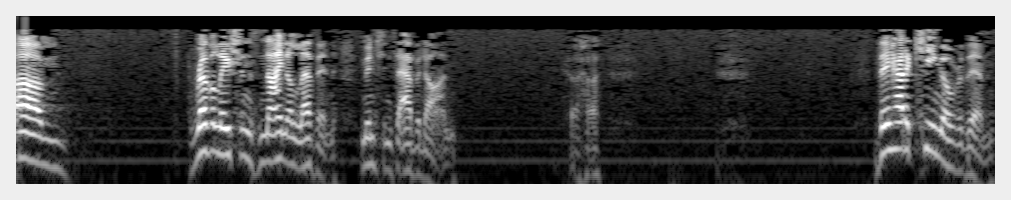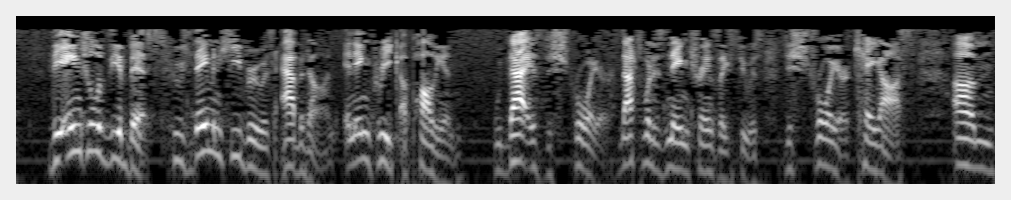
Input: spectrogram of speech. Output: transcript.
Um, Revelations 9:11 mentions Abaddon. they had a king over them, the angel of the abyss, whose name in Hebrew is Abaddon, and in Greek Apollyon. That is destroyer. That's what his name translates to, is destroyer, chaos. Um,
